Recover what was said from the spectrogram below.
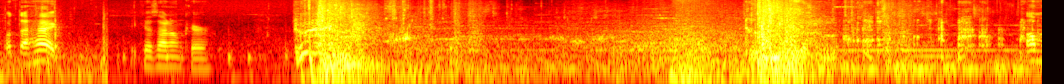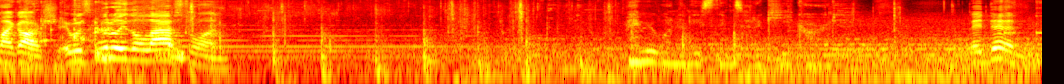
What the heck? Because I don't care. Oh my gosh, it was literally the last one. Maybe one of these things had a key card. They did.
